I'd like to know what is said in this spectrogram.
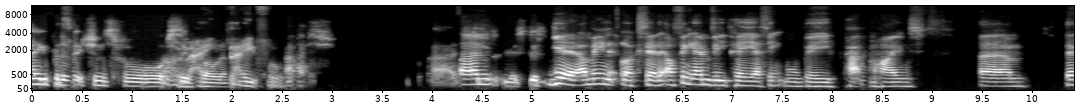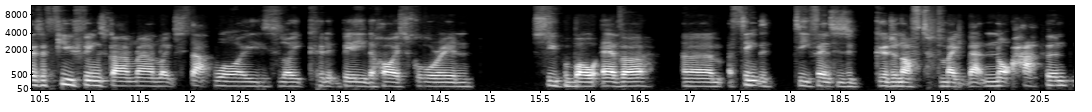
Any predictions for oh, Super Bowl? Hate, hateful. Ash? Uh, um, just... Yeah, I mean, like I said, I think MVP. I think will be Pat Mahomes. Um, there's a few things going around, like stat wise, like could it be the high scoring Super Bowl ever? Um, I think the defenses are good enough to make that not happen.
